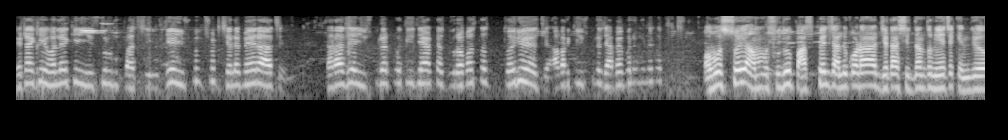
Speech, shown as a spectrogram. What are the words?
এটা কি হলে কি স্কুল পাচ্ছি? যে স্কুল ছুট ছেলে মেয়েরা আছে, তারা যে স্কুলের প্রতি যে একটা দুরবস্থা তৈরি হয়েছে, আবার কি স্কুলে যাবে বলে মনে করছে? অবশ্যই শুধু পাস ফেল চালু করা যেটা সিদ্ধান্ত নিয়েছে কেন্দ্রীয়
